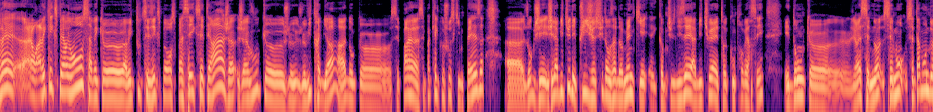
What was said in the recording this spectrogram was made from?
alors avec l'expérience, avec euh, avec toutes ces expériences passées, etc. J'avoue que je, le vis très bien, hein, donc euh, c'est pas c'est pas quelque chose qui me pèse. Euh, donc j'ai l'habitude et puis je suis dans un domaine qui est, comme tu le disais, habitué à être controversé et donc euh, je dirais c'est c'est mon c'est un mode de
